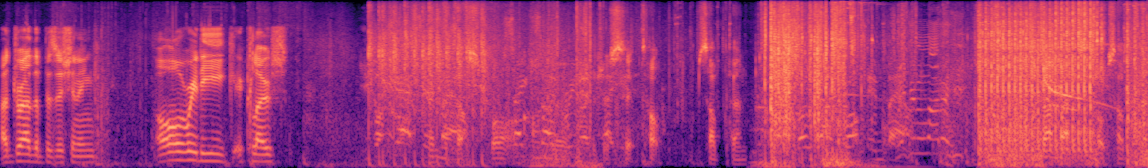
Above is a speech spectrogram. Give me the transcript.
I'd rather positioning. Already c- close. You got gas In the inbound. spot Safe on the should relocated. just sit top sub ten. Loadout drop inbound. Taking a lot of heat. Stand back to top sub ten.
